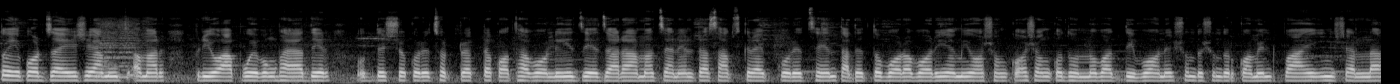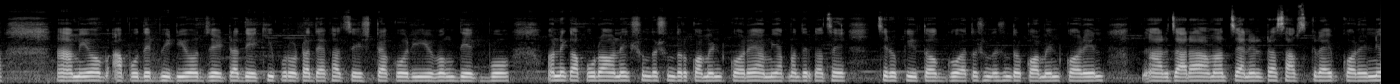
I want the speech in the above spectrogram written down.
তো এ পর্যায়ে এসে আমি আমার প্রিয় আপু এবং ভাইয়াদের উদ্দেশ্য করে ছোট্ট একটা কথা বলি যে, যারা আমার চ্যানেলটা সাবস্ক্রাইব করেছেন, তাদের তো বরাবরই আমি অসংখ্য অসংখ্য ধন্যবাদ দিব। অনেক সুন্দর সুন্দর কমেন্ট পাই, ইনশাল্লাহ আমিও আপুদের ভিডিও যেটা দেখি পুরোটা দেখার চেষ্টা করি এবং দেখব। অনেক আপুরা অনেক সুন্দর সুন্দর কমেন্ট করে, আমি আপনাদের কাছে চিরকৃতজ্ঞ এত সুন্দর সুন্দর কমেন্ট করেন। আর যারা আমার চ্যানেলটা সাবস্ক্রাইব করেননি,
